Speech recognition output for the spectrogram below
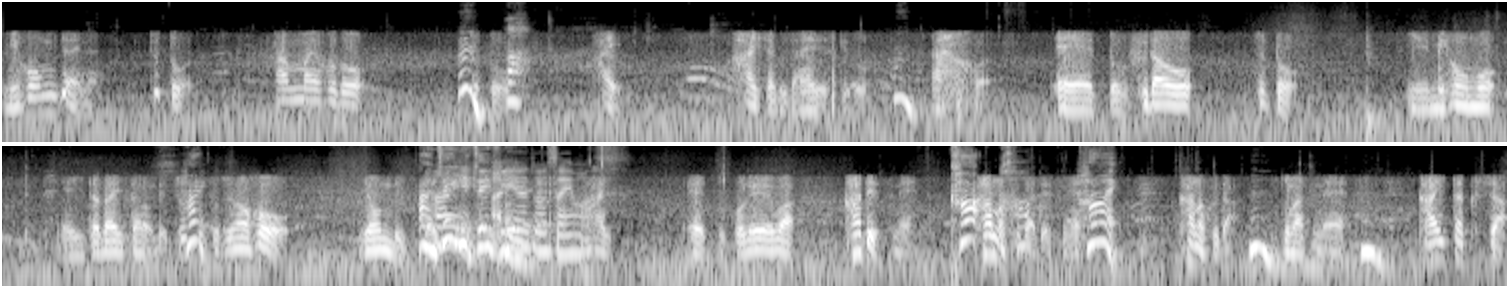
見本みたいな、ちょっと3枚ほど、ちょっと、あ。はい、拝借じゃないですけど、うん。あの、えーっと、札を、ちょっと、えー見本を、えーいただいたので、ちょっはい。とそちらの方を読んでいきたいあぜひぜひ。ありがとうございます。はい。えーっと、これは、かですね。かかの札ですね。はい、かの札、うん。いきますね。うん。開拓者、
